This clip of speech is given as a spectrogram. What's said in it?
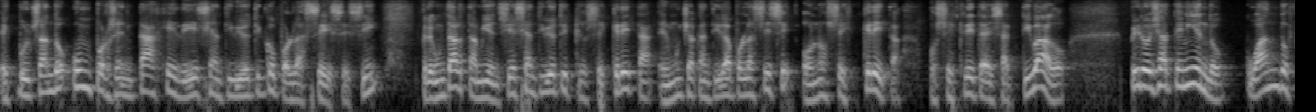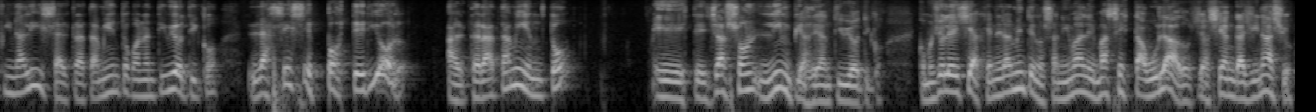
expulsando un porcentaje de ese antibiótico por las heces. ¿sí? Preguntar también si ese antibiótico se excreta en mucha cantidad por las heces o no se excreta o se excreta desactivado. Pero ya teniendo cuando finaliza el tratamiento con antibiótico, las heces posterior al tratamiento este, ya son limpias de antibiótico. Como yo le decía, generalmente en los animales más estabulados, ya sean gallináceos,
